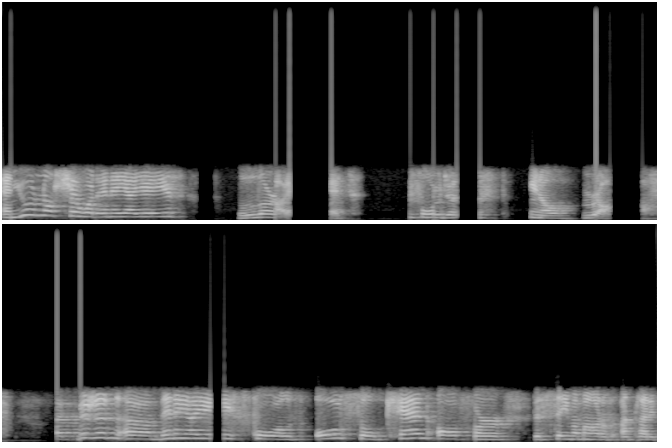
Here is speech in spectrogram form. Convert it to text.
and you're not sure what NAIA is, learn about it before you just, you know, rock. Vision um, NAIA schools also can offer the same amount of athletic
